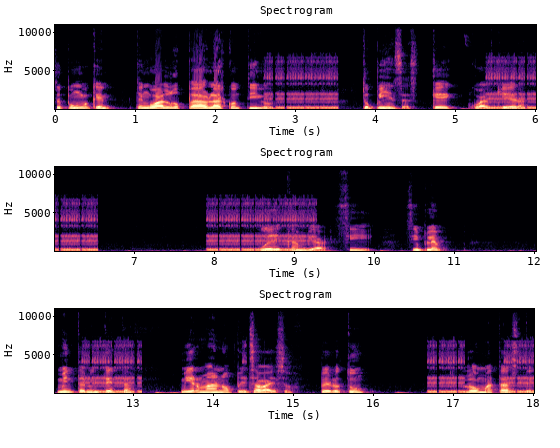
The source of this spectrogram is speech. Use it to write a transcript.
supongo que tengo algo para hablar contigo. Tú piensas que cualquiera cambiar si simplemente lo intenta. Mi hermano pensaba eso, pero tú lo mataste.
